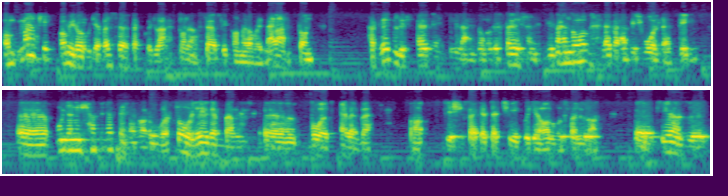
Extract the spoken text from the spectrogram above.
A másik, amiről ugye beszéltek, hogy látton a selfie kamera, vagy ne látton, hát végül is ez egy design dolog, ez teljesen egy design dolog, legalábbis volt eddig. Ugyanis hát ugye tényleg arról volt szó, hogy régebben volt eleve a kis fekete csík ugye alul felül a kijelző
